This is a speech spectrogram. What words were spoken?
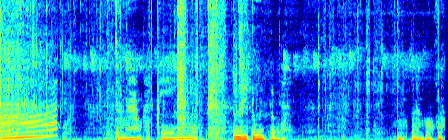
ป๊าดจะงามค่ะเท่ ต้องมีอีกจุ่มหนึงครับผม กำลังออกเนาะ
